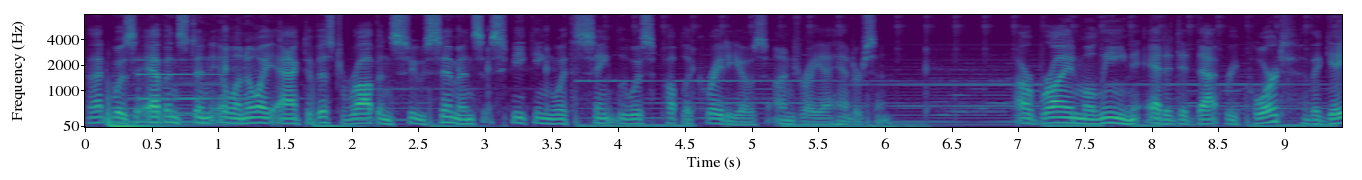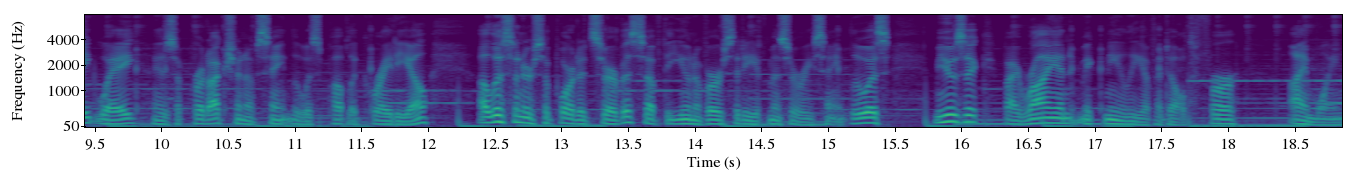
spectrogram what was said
That was Evanston, Illinois activist Robin Rue Simmons speaking with St. Louis Public Radio's Andrea Henderson. Our Brian Moline edited that report. The Gateway is a production of St. Louis Public Radio, a listener supported service of the University of Missouri St. Louis. Music by Ryan McNeely of Adult Fur. I'm Wayne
